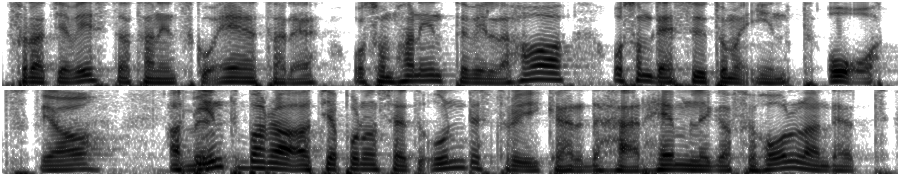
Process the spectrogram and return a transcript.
för att jag visste att han inte skulle äta det och som han inte ville ha och som dessutom inte åt. Ja. Att men- inte bara att jag på något sätt understryker det här hemliga förhållandet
